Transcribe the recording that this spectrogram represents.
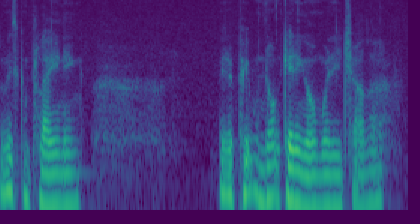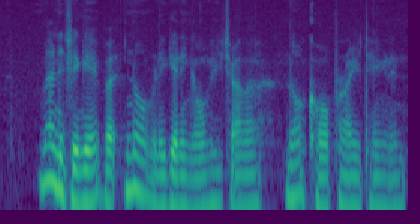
always complaining, you know, people not getting on with each other, managing it, but not really getting on with each other, not cooperating, and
